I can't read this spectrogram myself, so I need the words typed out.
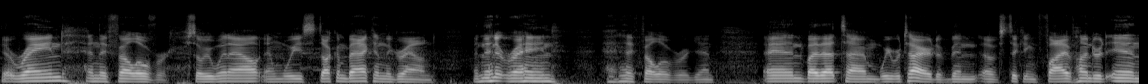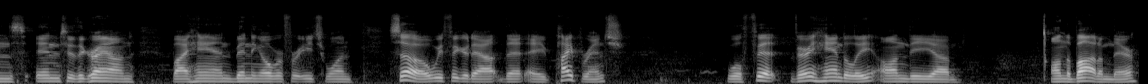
It rained and they fell over. So we went out and we stuck them back in the ground. And then it rained and they fell over again. And by that time we were tired of been of sticking 500 ends into the ground by hand bending over for each one. So we figured out that a pipe wrench will fit very handily on the um, on the bottom there.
